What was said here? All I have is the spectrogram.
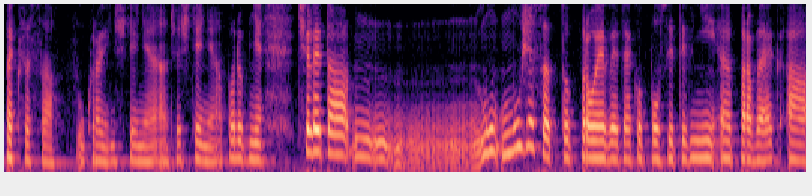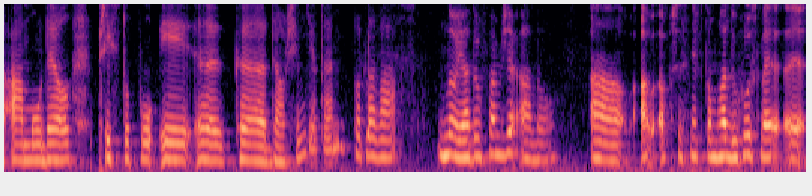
Pexesa v ukrajinštině a češtině a podobně. Čili ta, může se to projevit jako pozitivní e, prvek a, a model přístupu i k dalším dětem, podle vás? No já doufám, že ano. A, a, a přesně v tomhle duchu jsme e,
